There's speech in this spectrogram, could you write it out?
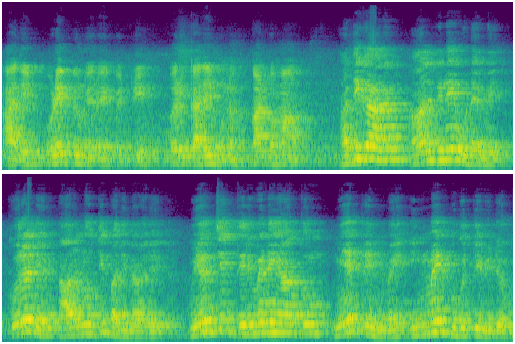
அதில் உழைப்பு உணர்வை பற்றி ஒரு கதை மூலம் காண்போமா? அதிகாரம் ஆழ்வினை உடைமை. குரல் எண் அறுநூத்தி பதினாறு. முயற்சி திருவினையாக்கும் முயற்றின்மை இன்மை புகுத்திவிடும்.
